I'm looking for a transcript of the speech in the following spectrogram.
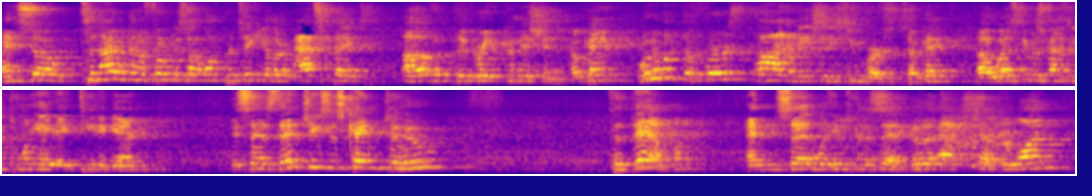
And so tonight we're going to focus on one particular aspect of the Great Commission. Okay? We're going to look at the first line of each of these two verses. Okay? Uh, Wes, give us Matthew 28 18 again. It says, Then Jesus came to who? To them and said what he was going to say. Go to Acts chapter 1.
